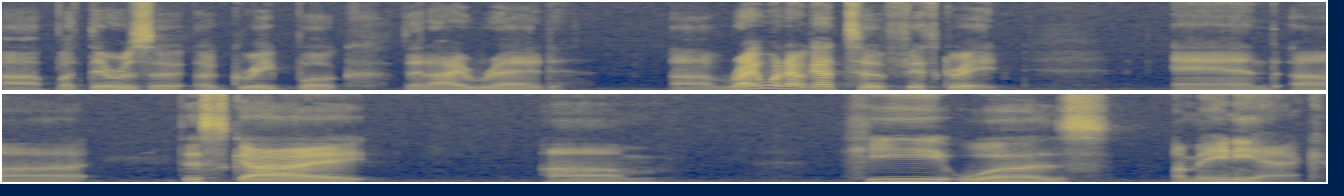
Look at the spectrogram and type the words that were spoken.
uh, but there was a, a great book that I read uh, right when I got to fifth grade, and uh, this guy, um, he was a maniac.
